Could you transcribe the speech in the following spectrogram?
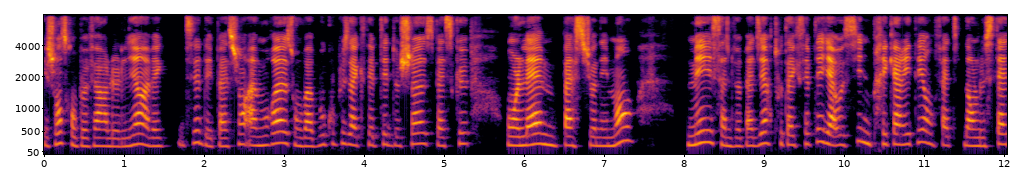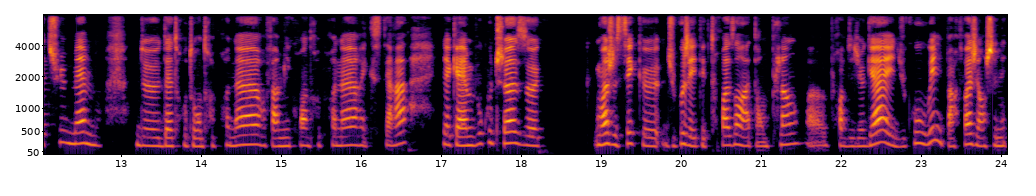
je pense qu'on peut faire le lien avec des passions amoureuses. On va beaucoup plus accepter de choses parce que on l'aime passionnément mais ça ne veut pas dire tout accepter. Il y a aussi une précarité en fait dans le statut même de d'être auto-entrepreneur, enfin micro-entrepreneur, etc. Il y a quand même beaucoup de choses. Euh, moi, je sais que du coup, j'ai été trois ans à temps plein euh, prof de yoga et du coup, oui, parfois j'ai enchaîné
